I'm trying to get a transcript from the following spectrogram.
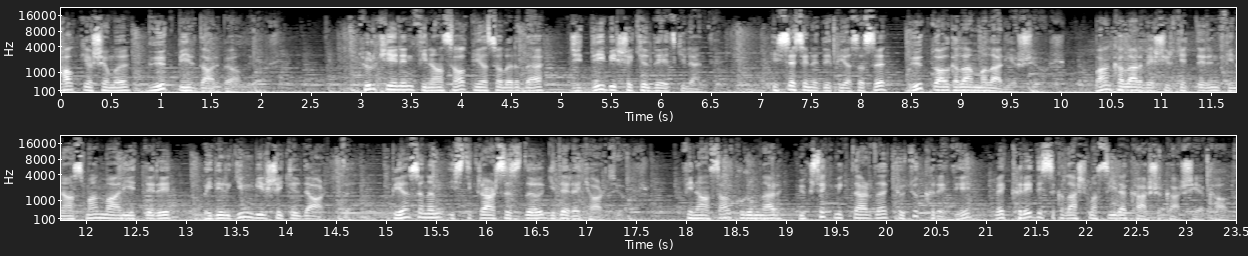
Halk yaşamı büyük bir darbe alıyor. Türkiye'nin finansal piyasaları da ciddi bir şekilde etkilendi. Hisse senedi piyasası büyük dalgalanmalar yaşıyor. Bankalar ve şirketlerin finansman maliyetleri belirgin bir şekilde arttı. Piyasanın istikrarsızlığı giderek artıyor. Finansal kurumlar yüksek miktarda kötü kredi ve kredi sıkılaşmasıyla karşı karşıya kaldı.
